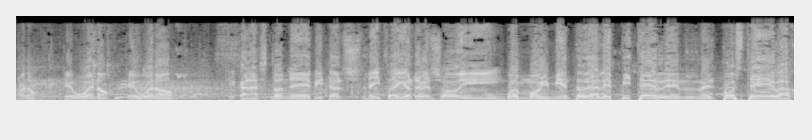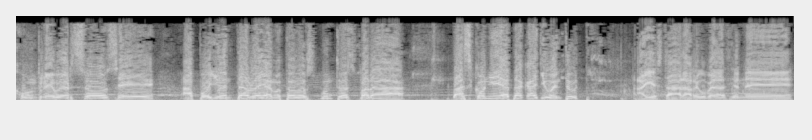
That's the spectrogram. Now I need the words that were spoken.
Bueno, qué bueno, qué bueno que canastón de Peters le hizo ahí el reverso y un buen movimiento de Alex Peter en el poste bajo, un reverso, se apoyó en tabla y anotó dos puntos para Vasconia y ataca Juventud. Ahí está la recuperación de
